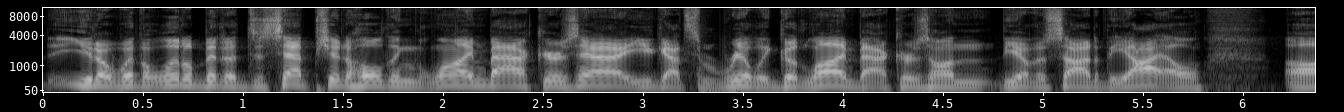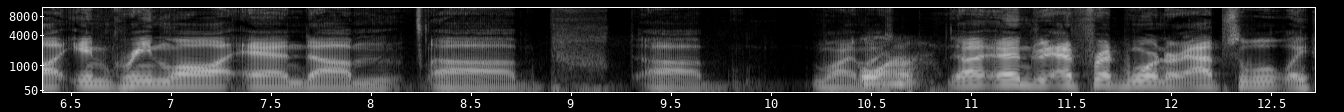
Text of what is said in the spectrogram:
you know, with a little bit of deception, holding the linebackers. Ah, you got some really good linebackers on the other side of the aisle uh, in Greenlaw and um, uh, uh, why am I- Warner. uh, and, and Fred Warner. Absolutely.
